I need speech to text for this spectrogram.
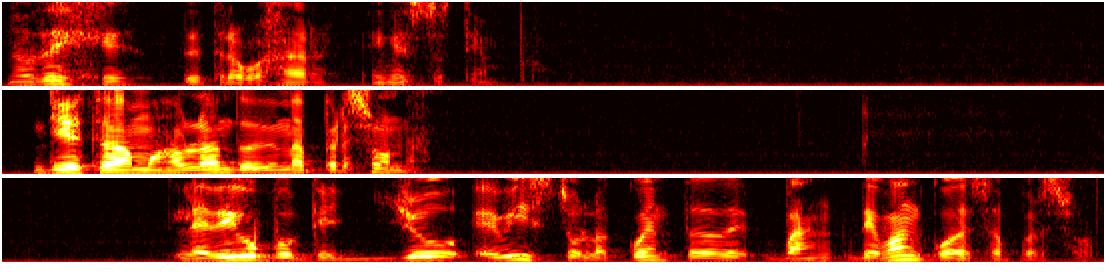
No deje de trabajar en estos tiempos. Ya estábamos hablando de una persona. Le digo porque yo he visto la cuenta de, ban- de banco de esa persona.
